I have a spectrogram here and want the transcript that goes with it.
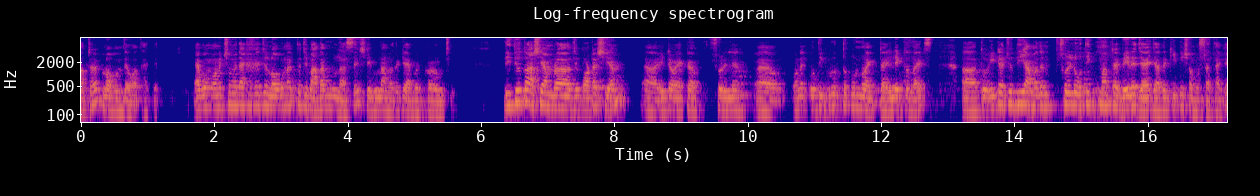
মাত্রার লবণ দেওয়া থাকে। এবং অনেক সময় দেখা যায় যে লবণাক্ত যে বাদামগুলো আছে, সেগুলো আমাদেরকে অ্যাভয়েড করা উচিত। দ্বিতীয়ত আসি আমরা যে পটাশিয়াম এটাও একটা শরীরের অনেক অতি গুরুত্বপূর্ণ একটা ইলেকট্রোলাইটস তো এটা যদি আমাদের শরীরে অধিক মাত্রায় বেড়ে যায়, যাদের কিডনি সমস্যা থাকে,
